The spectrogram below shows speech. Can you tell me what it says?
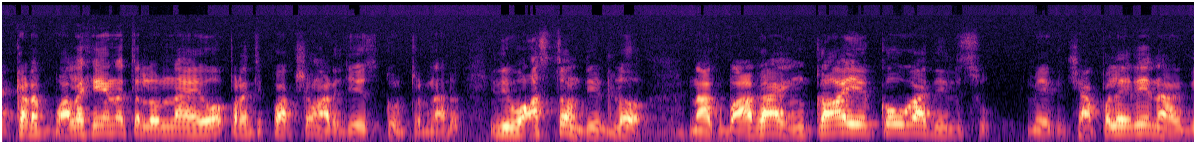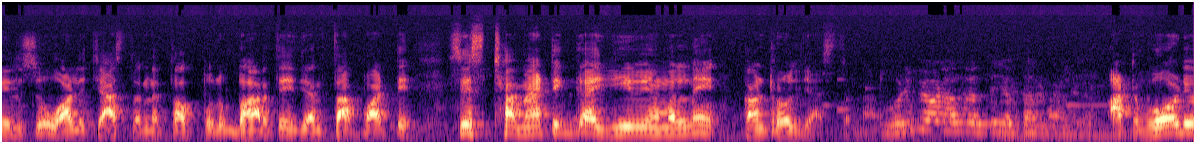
ఎక్కడ బలహీనతలు ఉన్నాయో ప్రతిపక్షం ఆడ చేసుకుంటున్నారు. ఇది వాస్తవం. దీంట్లో నాకు బాగా ఇంకా ఎక్కువగా తెలుసు. మీకు చెప్పలేదే నాకు తెలుసు. వాళ్ళు చేస్తున్న తప్పులు భారతీయ జనతా పార్టీ సిస్టమేటిక్గా ఈవీఎంఎల్ని కంట్రోల్ చేస్తున్నారు. అటు ఓడి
